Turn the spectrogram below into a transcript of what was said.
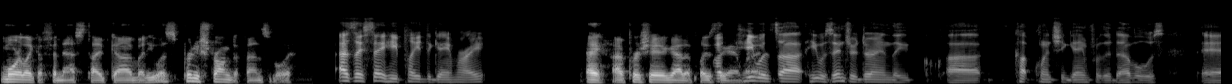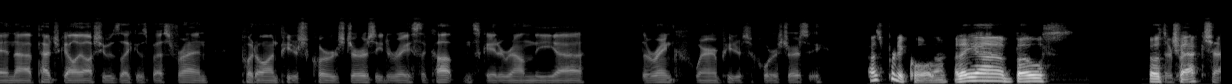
more like a finesse type guy, but he was pretty strong defensively. As they say, he played the game right. Hey, I appreciate a guy that plays But the game. he right. was uh, he was injured during the uh, cup clinching game for the Devils, and uh, Patrik Elias was like his best friend. Put on Peter Sykora's jersey to race the cup and skate around the uh, the rink wearing Peter Sykora's jersey. That's pretty cool. Though. Are they uh both both They're both Czech? Czech.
